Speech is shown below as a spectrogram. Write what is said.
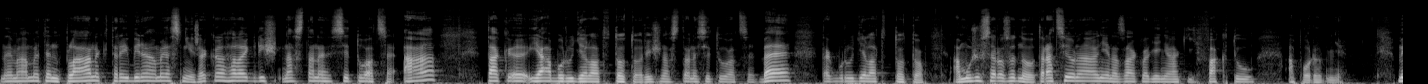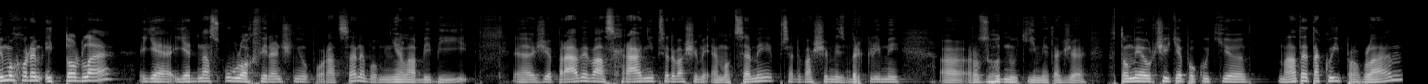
nemáme ten plán, který by nám jasně řekl, hele, když nastane situace A, tak eh, já budu dělat toto, když nastane situace B, tak budu dělat toto. A můžu se rozhodnout racionálně na základě nějakých faktů a podobně. Mimochodem i tohle je jedna z úloh finančního poradce, nebo měla by být, eh, že právě vás chrání před vašimi emocemi, před vašimi zbrklými eh, rozhodnutími. Takže v tom je určitě, pokud eh, máte takový problém,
